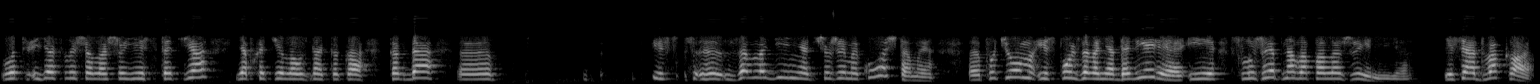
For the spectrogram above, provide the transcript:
Вот я слышала, что есть статья, я бы хотела узнать, какая, когда э, ис- э, завладение чужими коштами э, путем использования доверия и служебного положения. Если адвокат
